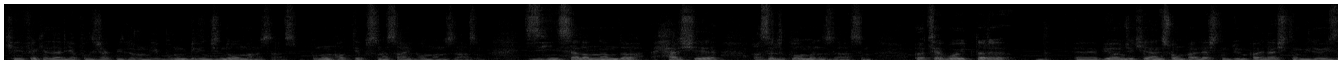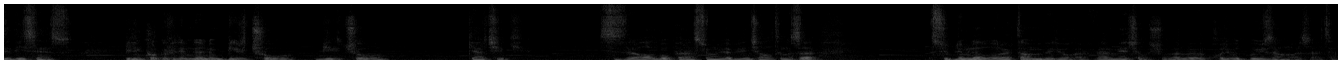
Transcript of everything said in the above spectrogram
keyfe keder yapılacak bir durum değil. Bunun bilincinde olmanız lazım. Bunun altyapısına sahip olmanız lazım. Zihinsel anlamda her şeye hazırlıklı olmanız lazım. Öte boyutları e, bir önceki en son paylaştığım, dün paylaştığım videoyu izlediyseniz bilim kurgu filmlerinin birçoğu, birçoğu gerçek. Sizlere algı operasyonuyla bilinçaltınıza subliminal olaraktan veriyorlar, vermeye çalışıyorlar ve Hollywood bu yüzden var zaten.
